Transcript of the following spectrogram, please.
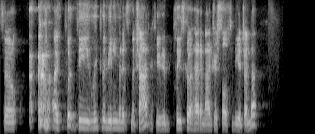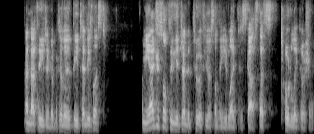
So I've put the link to the meeting minutes in the chat. If you could please go ahead and add yourself to the agenda. And uh, not the agenda, but to the, the attendees list. I mean, add yourself to the agenda too if you have something you'd like to discuss. That's totally kosher.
